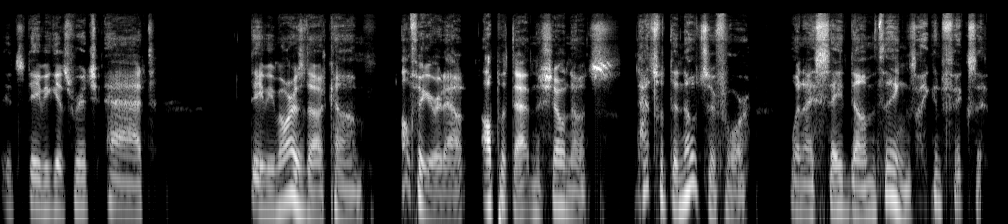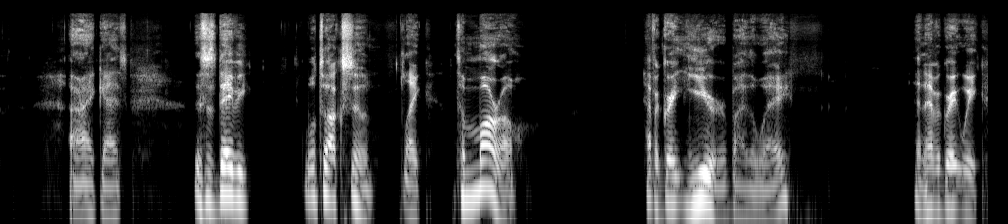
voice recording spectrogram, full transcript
it's Davey Gets Rich at daveymars.com. I'll figure it out. I'll put that in the show notes. That's what the notes are for. When I say dumb things, I can fix it. All right, guys. This is Davey. We'll talk soon, like tomorrow. Have a great year, by the way, and have a great week.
